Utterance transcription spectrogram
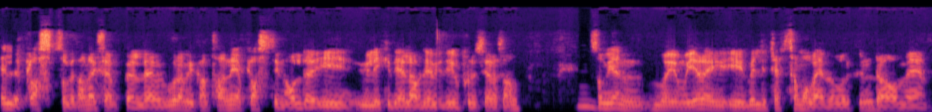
Eller plast som et annet eksempel. Eh, hvordan vi kan ta ned plastinnholdet i ulike deler av det vi driver og produserer. Sånn. Mm. Som igjen må vi må gjøre i, i, veldig tett samarbeid med våre kunder og med,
